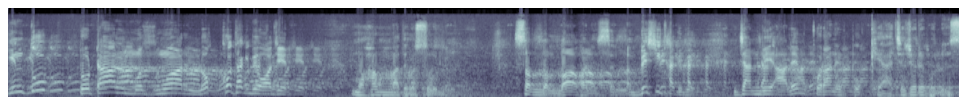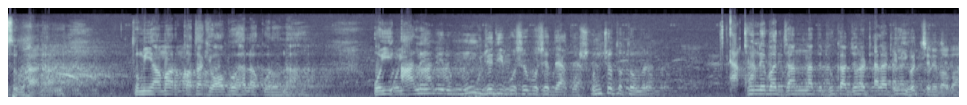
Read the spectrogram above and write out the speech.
কিন্তু টোটাল মজমুয়ার লক্ষ্য থাকবে অজের। মোহাম্মদ রসুল সাল্লাম বেশি থাকবে। জানবে আলেম কোরআনের পক্ষে আছে, জোরে বলুন, সুবহানাল্লাহ। তুমি আমার কথাকে অবহেলা করো না। ওই আলেমের মুখ যদি বসে বসে দেখো, শুনছো তো তোমরা? এখন এবার জান্নাতে ঢুকার জন্য ঠেলাঠেলি হচ্ছে রে বাবা।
